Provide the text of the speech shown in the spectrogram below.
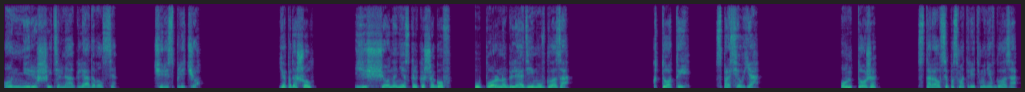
Он нерешительно оглядывался через плечо. Я подошел еще на несколько шагов, упорно глядя ему в глаза. «Кто ты?» — спросил я. Он тоже старался посмотреть мне в глаза.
